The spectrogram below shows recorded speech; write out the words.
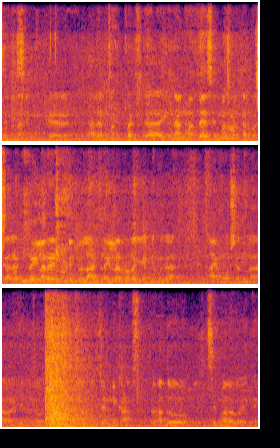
ಸಿನಿಮಾ ನಿಮ್ಗೆ ಅದನ್ನು ಬಟ್ ಈಗ ನಾನು ಮತ್ತೆ ಸಿನಿಮಾ ನೋಡ್ತಾ ಇರ್ಬೇಕಾದ್ರೆ ಟ್ರೈಲರ್ ಏನು ನೋಡಿದ್ವಲ್ಲ ಆ ಟ್ರೈಲರ್ ಒಳಗೆ ನಿಮಗೆ ಆ ಎಮೋಷನ್ ಇತ್ತು ಜರ್ನಿ ಕಾಣಿಸ್ತಿತ್ತು ಅದು ಸಿನಿಮಾದಾಗ ಐತಿ.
